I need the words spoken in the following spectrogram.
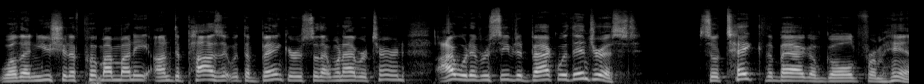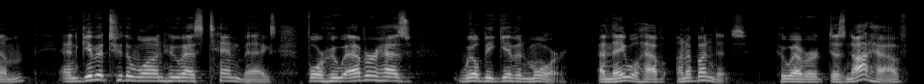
Well, then you should have put my money on deposit with the bankers so that when I returned, I would have received it back with interest. So take the bag of gold from him and give it to the one who has ten bags, for whoever has will be given more, and they will have an abundance. Whoever does not have,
